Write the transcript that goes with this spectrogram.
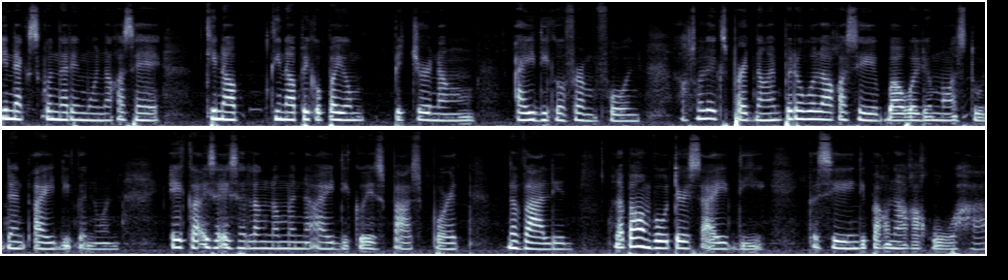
inex ko na rin muna kasi kinap kinapi ko pa yung picture ng ID ko from phone. Actually, expired na nga. Pero wala kasi, bawal yung mga student ID, ganun. Eh, kaisa-isa lang naman na ID ko is passport na valid. Wala pa akong voter's ID. Kasi, hindi pa ako nakakakuha.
